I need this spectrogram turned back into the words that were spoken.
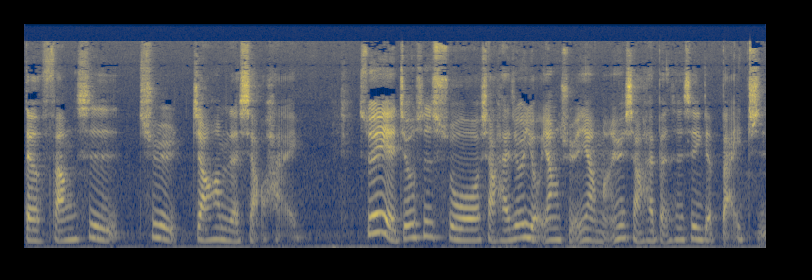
的方式去教他们的小孩。所以也就是说，小孩就有样学样嘛。因为小孩本身是一个白纸，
